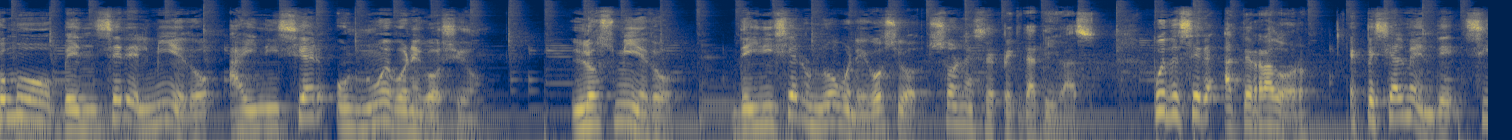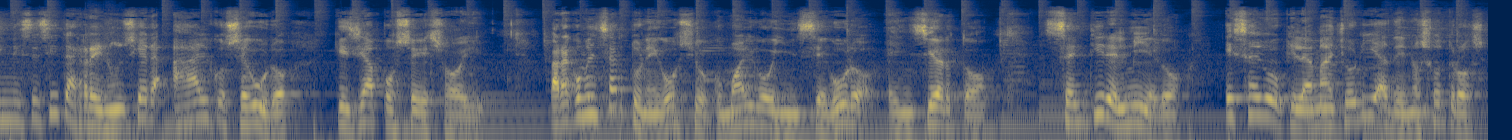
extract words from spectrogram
¿Cómo vencer el miedo a iniciar un nuevo negocio? Los miedos de iniciar un nuevo negocio son las expectativas. Puede ser aterrador, especialmente si necesitas renunciar a algo seguro que ya posees hoy. Para comenzar tu negocio como algo inseguro e incierto, sentir el miedo es algo que la mayoría de nosotros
